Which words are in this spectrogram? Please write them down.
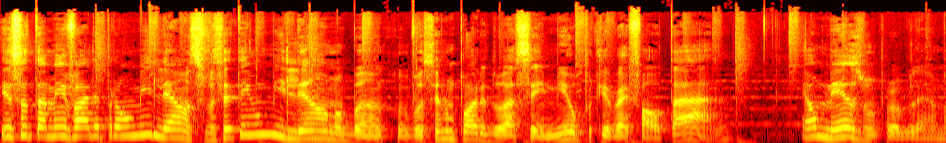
Isso também vale para um milhão. Se você tem um milhão no banco, você não pode doar 100 mil porque vai faltar, é o mesmo problema.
